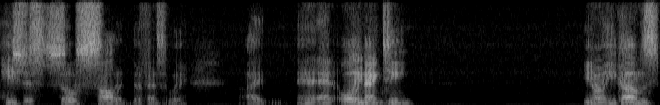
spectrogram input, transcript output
he's just so solid defensively. I and at only 19, you know, he comes,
